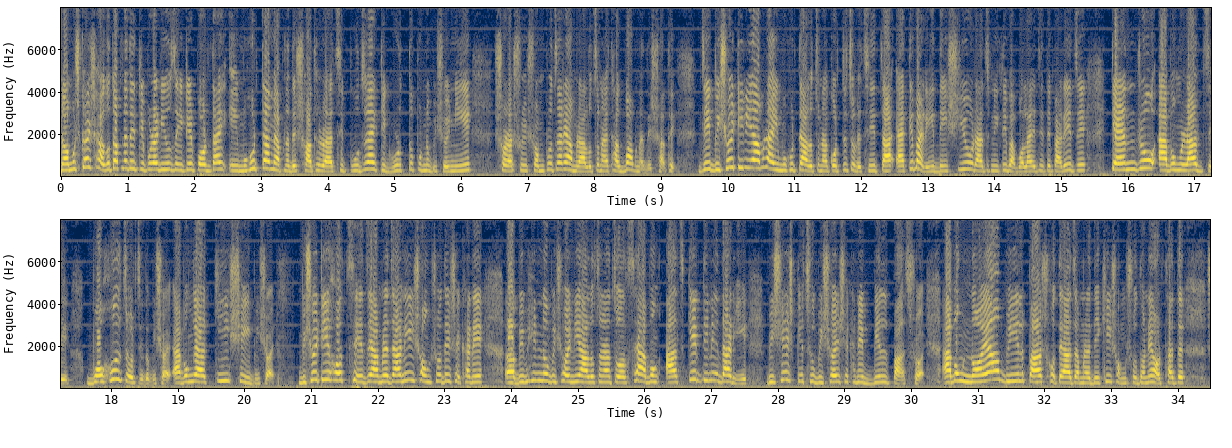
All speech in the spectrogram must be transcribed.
নমস্কার, স্বাগত আপনাদের ত্রিপুরা নিউজ এইটের পর্দায়। এই মুহূর্তে আমি আপনাদের সাথে রয়েছি পূজা, একটি গুরুত্বপূর্ণ বিষয় নিয়ে। সরাসরি সম্প্রচারে আমরা আলোচনায় থাকব আপনাদের সাথে। যে বিষয়টি নিয়ে আমরা এই মুহূর্তে আলোচনা করতে চলেছি, তা একেবারেই দেশীয় রাজনীতি বা বলা যেতে পারে যে, কেন্দ্র এবং রাজ্যে বহুল চর্চিত বিষয় এবং কি সেই বিষয়? বিষয়টি হচ্ছে যে আমরা জানি সংসদে সেখানে বিভিন্ন বিষয় নিয়ে আলোচনা চলছে এবং আজকের দিনে দাঁড়িয়ে বিশেষ কিছু বিষয়ে সেখানে বিল পাস হয় এবং নয়া বিল পাস হতে আজ আমরা দেখি সংশোধনে। অর্থাৎ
